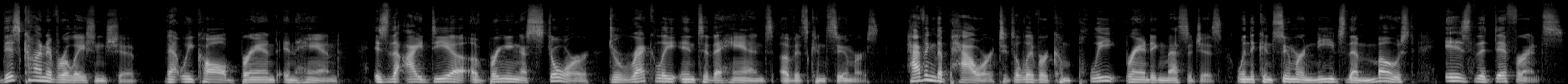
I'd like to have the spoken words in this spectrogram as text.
This kind of relationship that we call brand in hand is the idea of bringing a store directly into the hands of its consumers. Having the power to deliver complete branding messages when the consumer needs them most is the difference.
